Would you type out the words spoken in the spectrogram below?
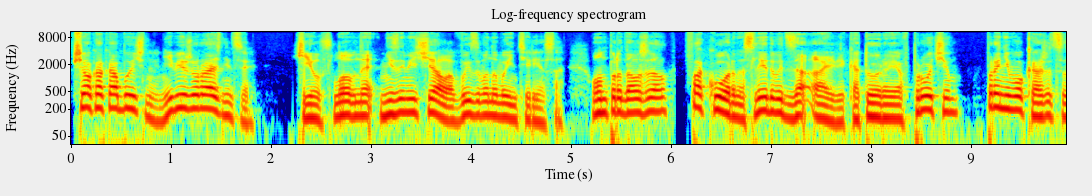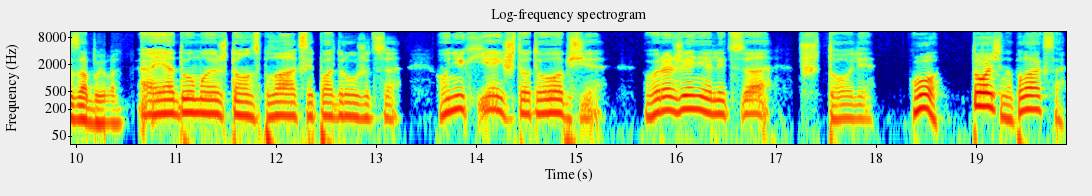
«Все как обычно, не вижу разницы». Хилл словно не замечала вызванного интереса. Он продолжал покорно следовать за Айви, которая, впрочем, про него, кажется, забыла. «А я думаю, что он с Плаксой подружится. У них есть что-то общее. Выражение лица, что ли?» «О, точно, Плакса.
